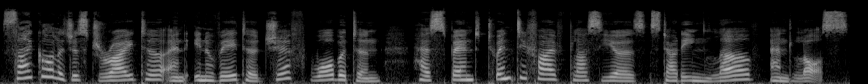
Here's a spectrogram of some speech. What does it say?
Psychologist, writer, and innovator Jeff Warburton has spent 25 plus years studying love and loss.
